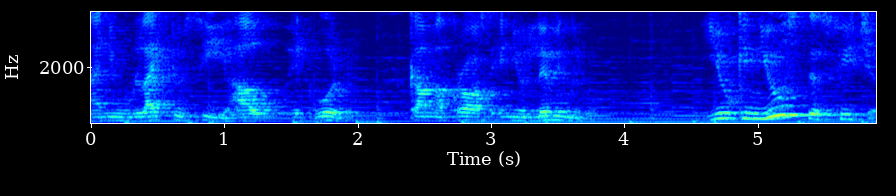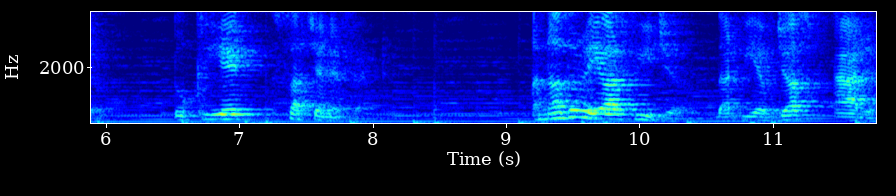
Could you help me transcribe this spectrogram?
and you would like to see how it would come across in your living room, you can use this feature to create such an effect. Another AR feature that we have just added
